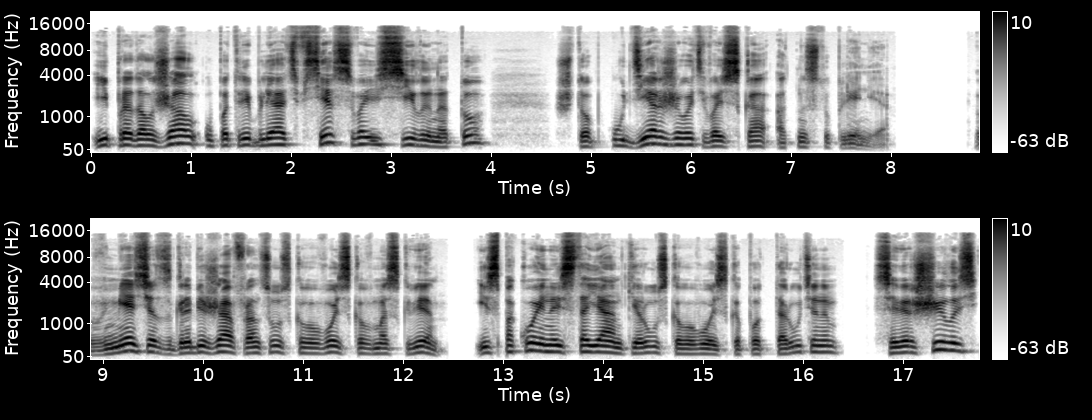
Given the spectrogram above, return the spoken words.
и продолжал употреблять все свои силы на то, чтобы удерживать войска от наступления. В месяц грабежа французского войска в Москве и спокойной стоянки русского войска под Тарутиным совершилось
